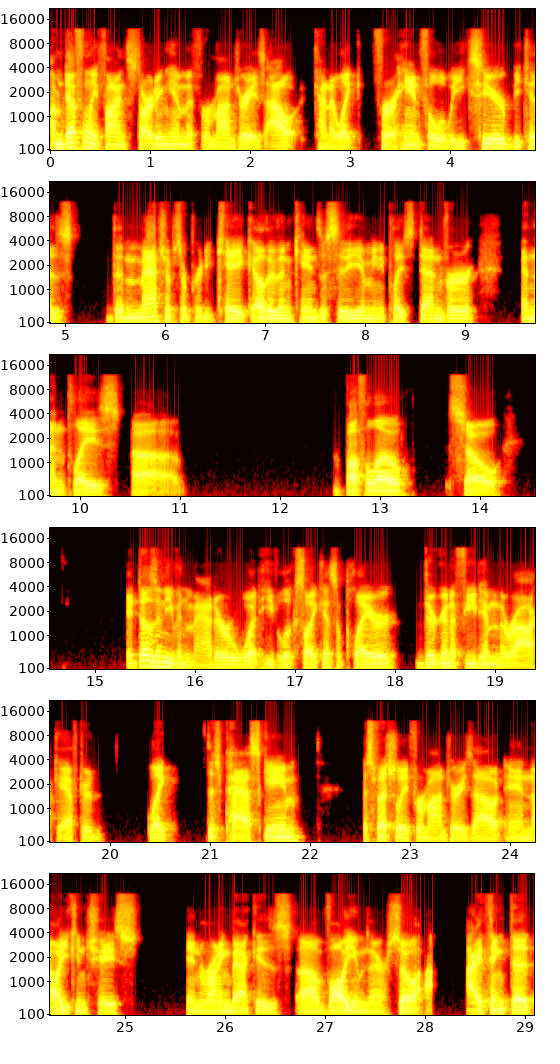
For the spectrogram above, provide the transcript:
I'm definitely fine starting him if Rhamondre is out, kind of like for a handful of weeks here, because the matchups are pretty cake. Other than Kansas City, I mean, he plays Denver and then plays uh, Buffalo. So it doesn't even matter what he looks like as a player. They're going to feed him the rock after like this past game, especially if Rhamondre's out and all you can chase in running back is uh, volume there. So I think that,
